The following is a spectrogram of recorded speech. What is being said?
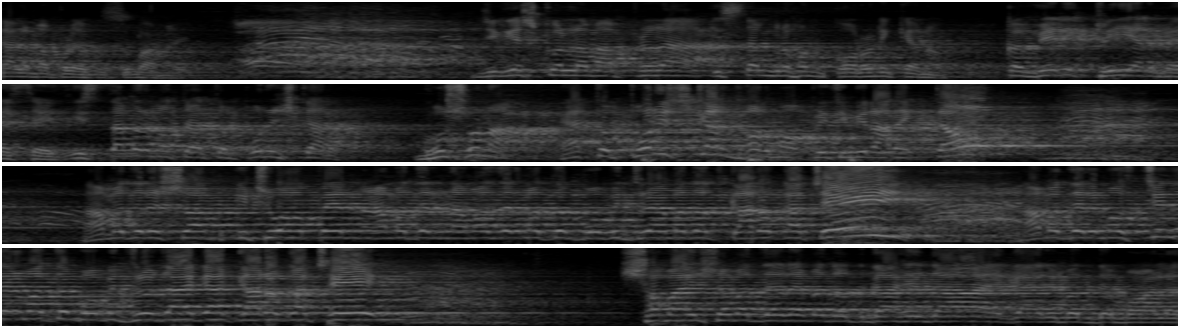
কালেমা পড়ে মুসলমান হয়ে জিজ্ঞেস করলাম, আপনারা ইসলাম গ্রহণ করনি কেন? ভেরি ক্লিয়ার মেসেজ ইসলামের মতো এত পরিষ্কার ঘোষণা, এত পরিষ্কার ধর্ম পৃথিবীর আরেকটাও? আমাদের সব কিছু ওপেন আমাদের নামাজের মতো পবিত্র আবাদত কারও কাছেই আমাদের মসজিদের মতো পবিত্র জায়গা কারও কাছে? সবাই গাহে যায় গায়ের মধ্যে ময়লা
